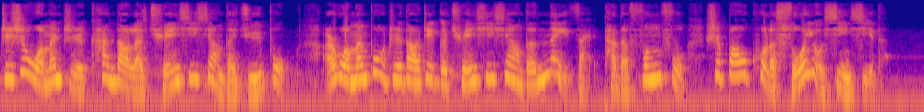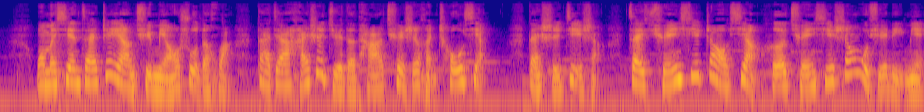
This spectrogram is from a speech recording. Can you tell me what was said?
只是我们只看到了全息像的局部。而我们不知道这个全息像的内在，它的丰富是包括了所有信息的。我们现在这样去描述的话，大家还是觉得它确实很抽象。但实际上，在全息照相和全息生物学里面，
